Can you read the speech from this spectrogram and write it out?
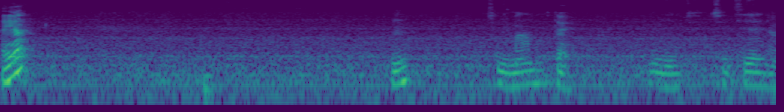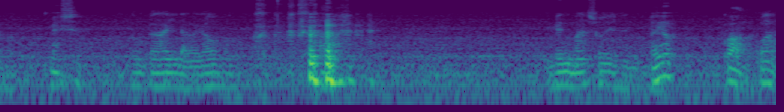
哎呀，嗯，是你妈吗？对，那你去接一下吧。没事。我跟阿姨打个招呼。啊 你跟你妈说一声，哎呦，挂了，挂了。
